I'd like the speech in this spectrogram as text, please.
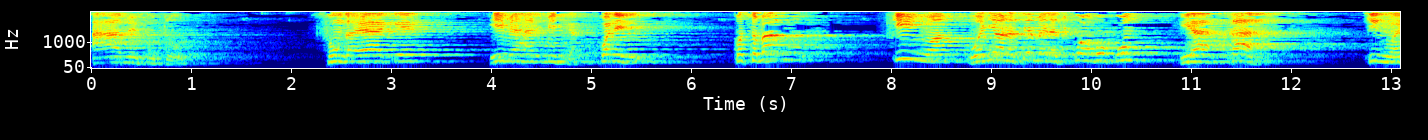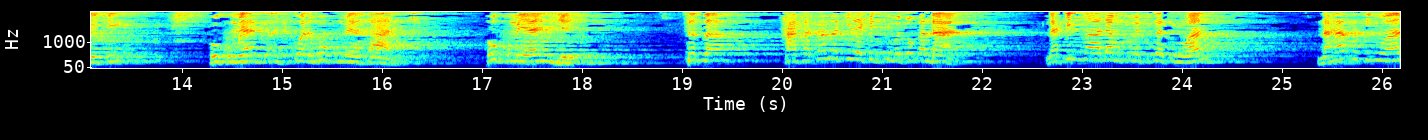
amefutu funga yake imeharibika. Kwa nini? Kwa sababu kinywa wenyewe wanasema inachukua hukumu ya kadhi kinywa hiki hukumu yake inachukua ni hukumu ya kadhi hukumu ya nje. Sasa hata kama kile kitu kimetoka ndani lakini maadamu kimefika kinywani na hapa kinywa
